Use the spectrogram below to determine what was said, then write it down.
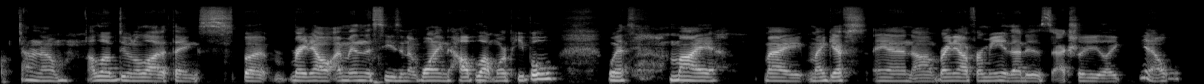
I don't know. I love doing a lot of things, but right now I'm in the season of wanting to help a lot more people with my my my gifts, and um, right now for me that is actually like you know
